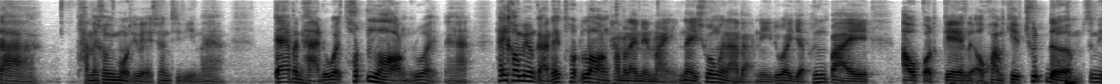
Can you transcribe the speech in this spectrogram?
จะทำให้เขามี motivation ที่ดีมาก แก้ปัญหาด้วยทดลองด้วยนะฮะให้เขามีโอกาสได้ทดลองทำอะไรใหม่ๆ ในช่วงเวลาแบบนี้ด้วย อย่าเพิ่งไป เอากฎเกณฑ์หรือเอาความคิดชุดเดิม ซึ่งจ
